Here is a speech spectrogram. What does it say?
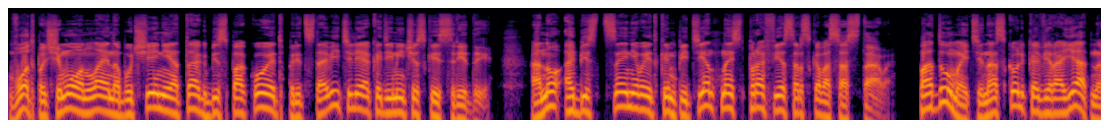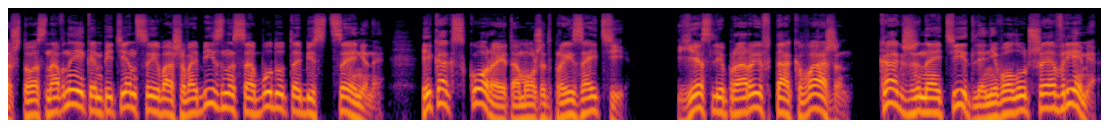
Вот почему онлайн-обучение так беспокоит представителей академической среды. Оно обесценивает компетентность профессорского состава. Подумайте, насколько вероятно, что основные компетенции вашего бизнеса будут обесценены, и как скоро это может произойти. Если прорыв так важен, как же найти для него лучшее время?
